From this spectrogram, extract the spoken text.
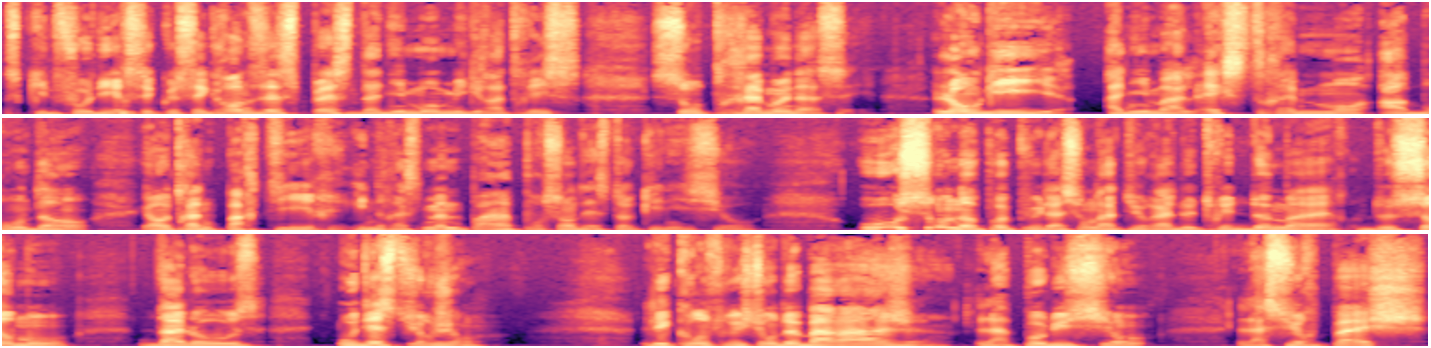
ce qu'il faut dire, c'est que ces grandes espèces d'animaux migratrices sont très menacées. L'anguille, animal extrêmement abondant, est en train de partir. Il ne reste même pas 1% des stocks initiaux. Où sont nos populations naturelles de truites de mer, de saumons, d'aloses ou d'esturgeons Les constructions de barrages, la pollution, la surpêche,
